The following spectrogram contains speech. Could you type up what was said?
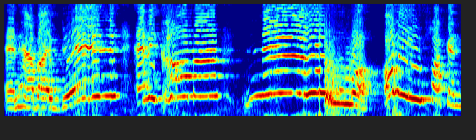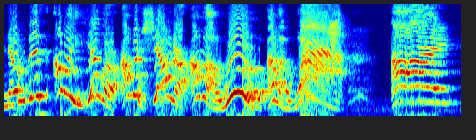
And have I been any calmer? No! Only you fucking know this. I'm a yeller. I'm a shouter. I'm a woo. I'm a wah. I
